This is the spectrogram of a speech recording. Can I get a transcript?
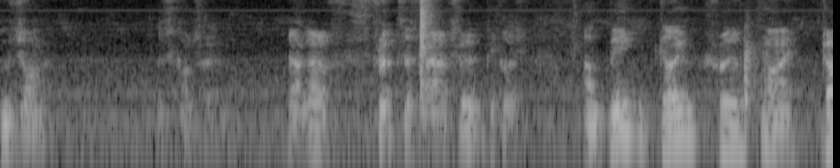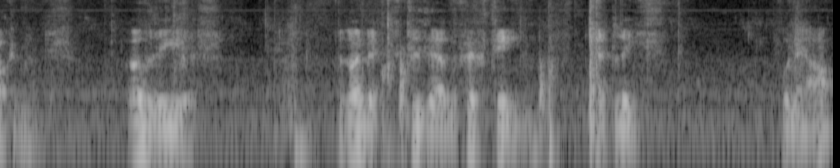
who's on it is concerned. Now I'm going to flip this around him because I've been going through my documents over the years. They're going back to 2015 at least for now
